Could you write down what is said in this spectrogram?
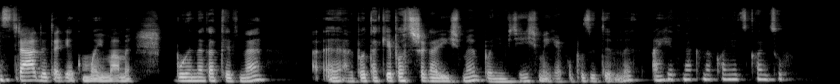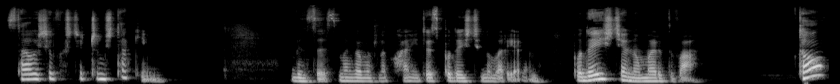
zdrady, tak jak u mojej mamy, były negatywne, e, albo takie postrzegaliśmy, bo nie widzieliśmy ich jako pozytywnych, a jednak na koniec końców stały się właśnie czymś takim. Więc to jest mega ważne, kochani. To jest podejście numer jeden. Podejście numer dwa. To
